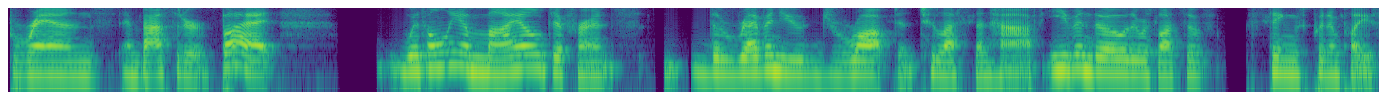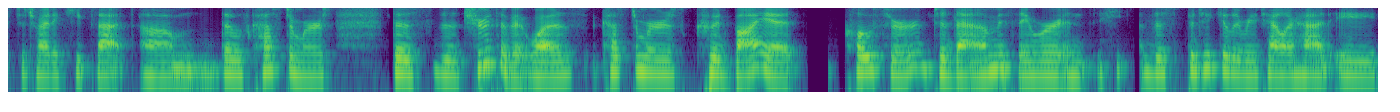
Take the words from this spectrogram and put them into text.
brand's ambassador. But with only a mild difference, the revenue dropped to less than half, even though there was lots of things put in place to try to keep that um, those customers. The the truth of it was customers could buy it closer to them if they were in he, this particular retailer had a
